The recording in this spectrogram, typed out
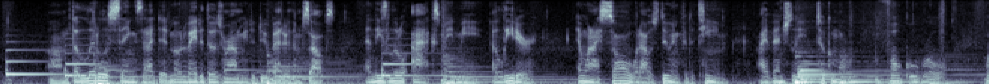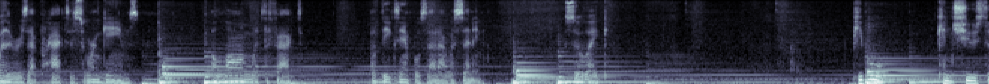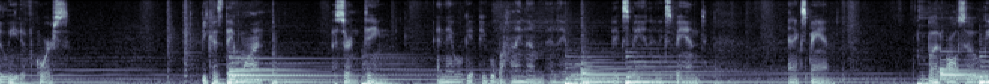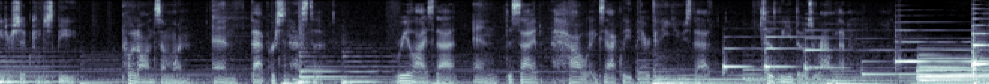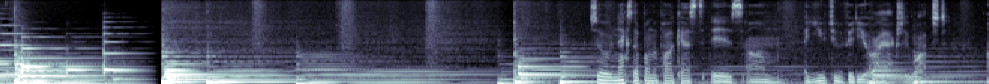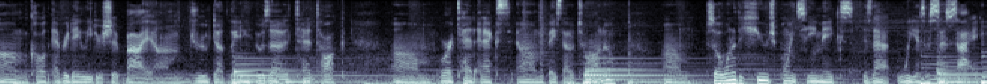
Um, the littlest things that I did motivated those around me to do better themselves. And these little acts made me a leader. And when I saw what I was doing for the team, I eventually took a more vocal role, whether it was at practice or in games, along with the fact of the examples that I was setting. So, like, people can choose to lead, of course, because they want a certain thing and they will get people behind them and they will expand and expand and expand. But also, leadership can just be put on someone, and that person has to realize that and decide how exactly they're going to use that to lead those around them. Next up on the podcast is um, a YouTube video I actually watched um, called Everyday Leadership by um, Drew Dudley. It was a TED Talk um, or a TEDx um, based out of Toronto. Um, so, one of the huge points he makes is that we as a society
